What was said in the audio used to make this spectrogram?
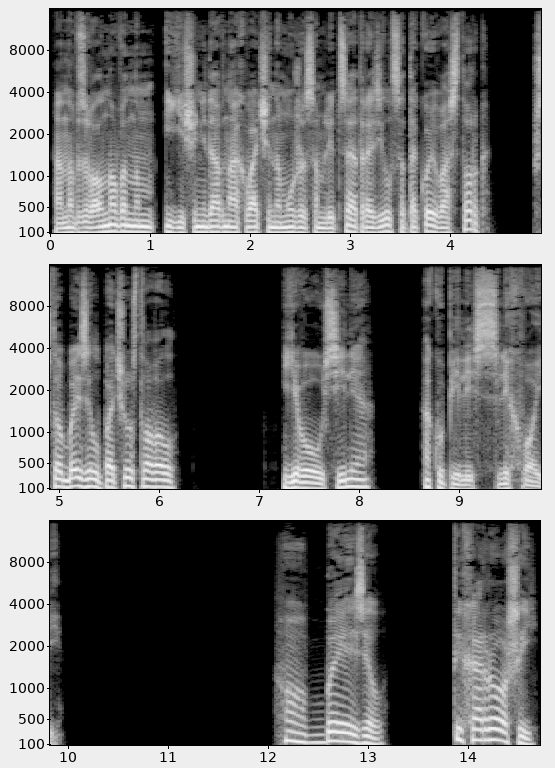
а на взволнованном и еще недавно охваченном ужасом лице отразился такой восторг, что Безил почувствовал, его усилия окупились с лихвой. «О, Безил, ты хороший!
